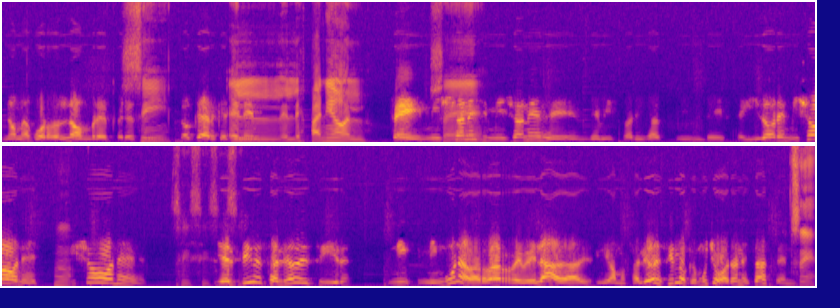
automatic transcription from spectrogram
no me acuerdo el nombre, pero es un TikToker que el, tiene... El español. Sí, millones y millones de, de visualizaciones, de seguidores, millones, mm. millones. Sí, sí, y el pibe salió a decir ni, ninguna verdad revelada, digamos, salió a decir lo que muchos varones hacen. Sí,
